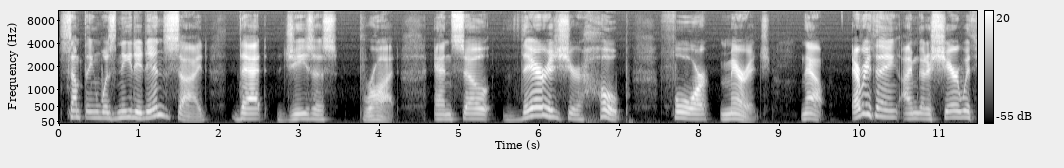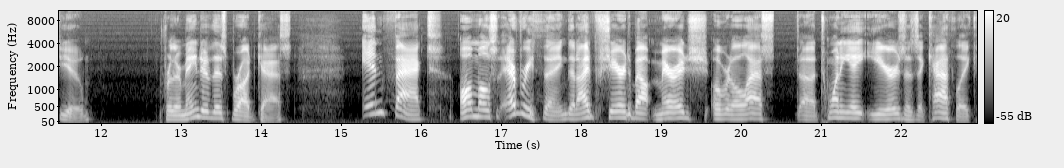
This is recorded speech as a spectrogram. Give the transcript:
Something was needed inside that Jesus brought. And so there is your hope for marriage. Now, everything I'm going to share with you for the remainder of this broadcast, in fact, almost everything that I've shared about marriage over the last uh, 28 years as a Catholic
